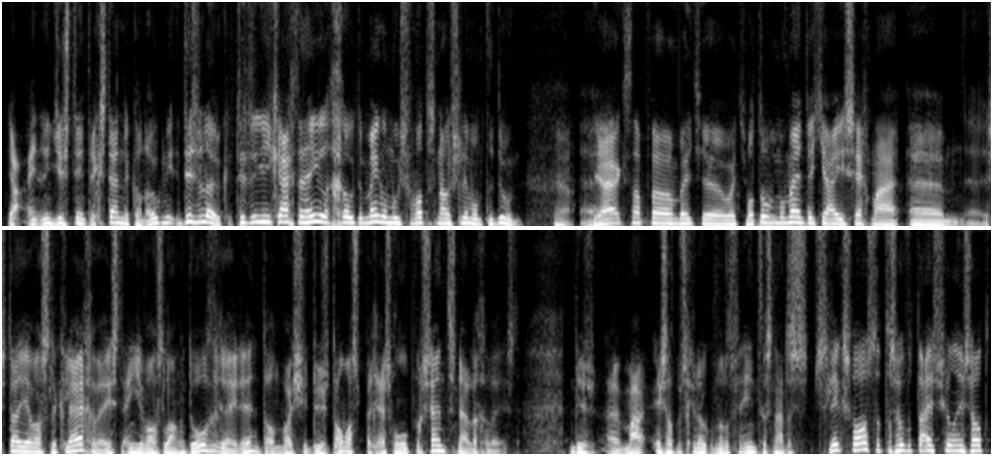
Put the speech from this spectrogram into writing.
ja, en je stint extenden kan ook niet. Het is leuk. Het is, je krijgt een hele grote mengelmoes van wat is nou slim om te doen. ja. Eh, ja, ik snap wel een beetje wat je Want op het moment dat jij zeg maar, ehm, eh, stel je was Leclerc geweest en je was lang doorgereden, dan was je dus dan was Perez 100% sneller geweest. Dus, maar is dat misschien ook omdat het van Inters naar de slicks was, dat er zoveel tijdsverschil in zat?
